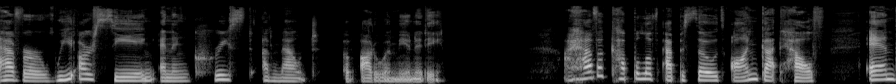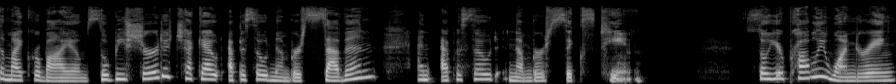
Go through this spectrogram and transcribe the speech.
ever, we are seeing an increased amount of autoimmunity. I have a couple of episodes on gut health and the microbiome, so be sure to check out episode number seven and episode number 16. So you're probably wondering,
